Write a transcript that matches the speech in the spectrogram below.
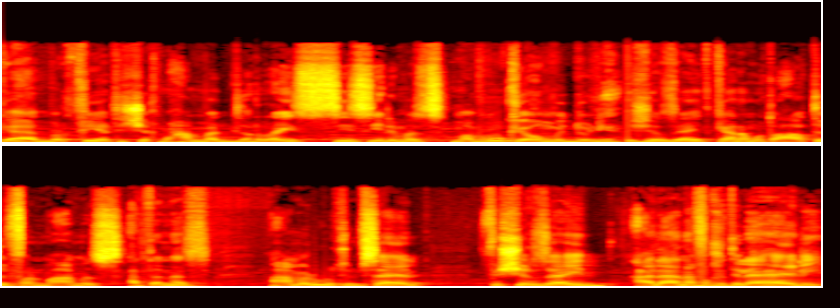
جاءت برقية الشيخ محمد الرئيس السيسي لمصر. مبروك يا أم الدنيا. الشيخ زايد كان متعاطفا مع مصر. حتى الناس عملوا له تمثال في الشيخ زايد على نفقة الأهالي.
